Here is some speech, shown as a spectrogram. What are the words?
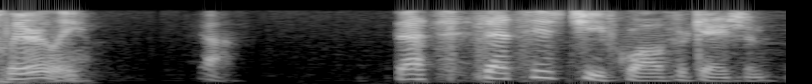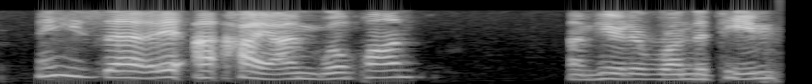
Clearly. Yeah. That's that's his chief qualification. He's uh, hi, I'm Will Wilpon. I'm here to run the team.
